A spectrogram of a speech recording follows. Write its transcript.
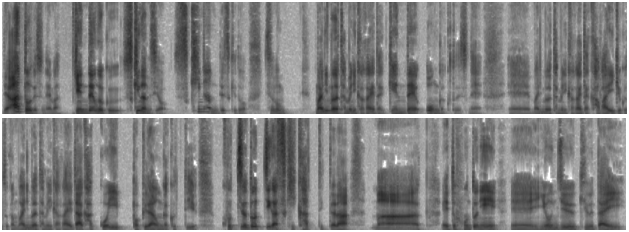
で、あとですね、まあ、現代音楽好きなんですよ。好きなんですけど、その、マリムのために書かれた現代音楽とですね、えー、マリムのために書かれた可愛い曲とか、マリムのために書かれたかっこいいポピュラー音楽っていう、こっちのどっちが好きかって言ったら、まあ、えっと、本当に、えー、49対、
